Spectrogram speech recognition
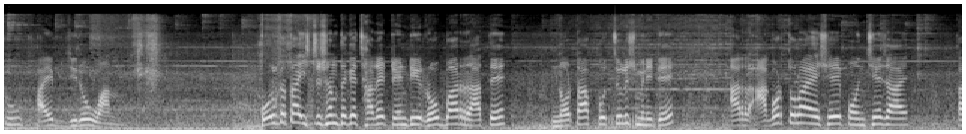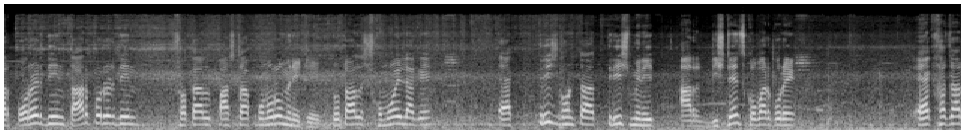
two five zero one Kolkata station থেকে ছাড়ে ট্রেনটি রোববার রাতে নটা পঁচল্লিশ মিনিটে আর আগরতলা এসে পৌঁছে যায়। তার পরের দিন, তার পরের দিন সকাল পাঁচটা পনেরো মিনিটে। টোটাল সময় লাগে একত্রিশ ঘণ্টা ত্রিশ মিনিট আর ডিস্টেন্স কভার করে এক হাজার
